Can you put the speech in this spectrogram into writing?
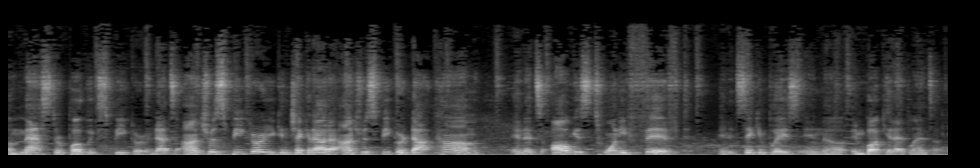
a master public speaker. And that's Entre Speaker. You can check it out at entrespeaker.com. And it's August 25th, and it's taking place in, uh, in Buckhead, Atlanta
